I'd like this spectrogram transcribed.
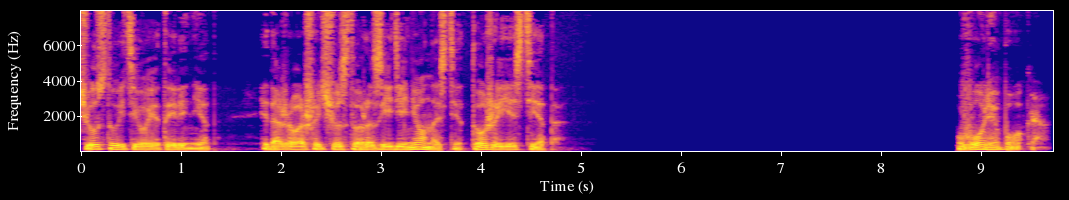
Чувствуете вы это или нет, и даже ваше чувство разъединенности тоже есть это. Воля Бога.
